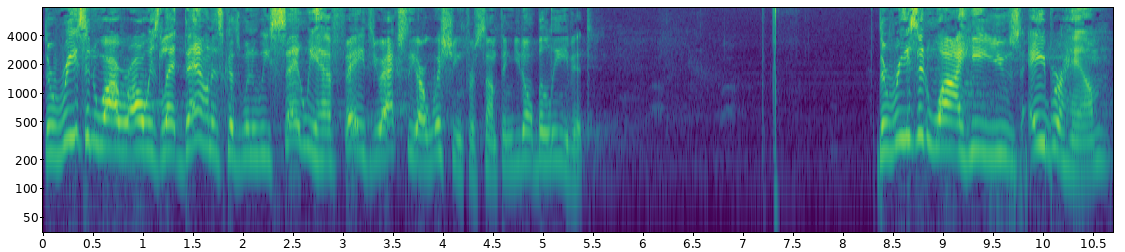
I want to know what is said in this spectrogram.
the reason why we're always let down is because when we say we have faith, you actually are wishing for something, you don't believe it. The reason why he used Abraham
